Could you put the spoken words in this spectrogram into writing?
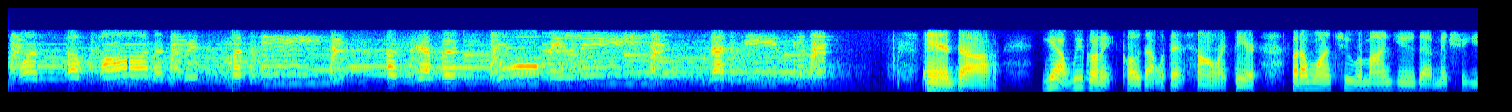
Once upon a Christmas Eve, a shepherd who believed that peace could And uh yeah, we're gonna close out with that song right there. But I wanted to remind you that make sure you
